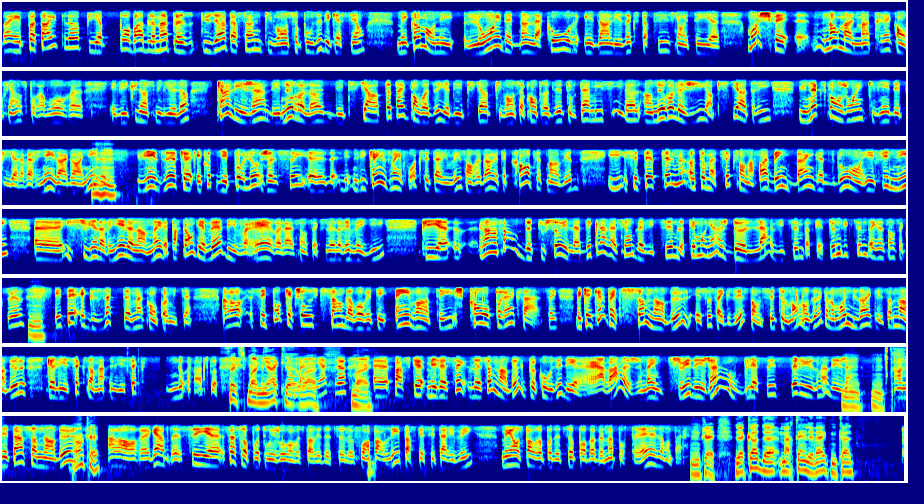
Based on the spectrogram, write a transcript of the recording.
Ben peut-être là, puis il y a probablement plus- plusieurs personnes qui vont se poser des questions. Mais comme on est loin d'être dans la cour et dans les expertises qui ont été, euh, moi je fais euh, normalement très confiance pour avoir euh, vécu dans ce milieu-là. Quand les gens, des neurologues, des psychiatres, peut-être qu'on va dire il y a des psychiatres qui vont se contredire tout le temps, mais ici, là, en neurologie, en psychiatrie, une ex-conjointe qui vient de, elle avait rien à gagner, vient dire que, écoute, il est pas là, je le sais, euh, les 15-20 fois que c'est arrivé, son regard était complètement vide. Il- C'était tellement automatique, son affaire, bing, bang, let's go, on est fini. Euh, il se souvient de rien le lendemain. Mais Par contre, il y avait des vraies relations sexuelles réveillées. Puis euh, l'ensemble de tout ça et la déclaration de la victime, le témoignage de la victime, parce qu'elle est une victime d'agression sexuelle, était exactement concomitant. Alors, c'est pas quelque chose qui semble avoir été inventé. Je comprends que ça, tu sais, mais quelqu'un peut être somnambule et ça, ça existe. On le sait tout le monde. On dirait qu'on a moins de misère avec les somnambules que les sexoma, les sex, no- en tout cas, Sexe maniaque, euh, ouais. sexomaniaque, là. Ouais. Euh, parce que, mais le, somnambule peut causer des ravages, même tuer des gens ou blesser sérieusement des gens Hum, en étant somnambule. Alors, euh, regarde, c'est, euh, ça sera pas tous les jours qu'on va se parler de ça. Il faut en parler parce que c'est arrivé, mais on se parlera pas de ça probablement pour très longtemps. OK. Le cas de Martin Lévesque, Nicole?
